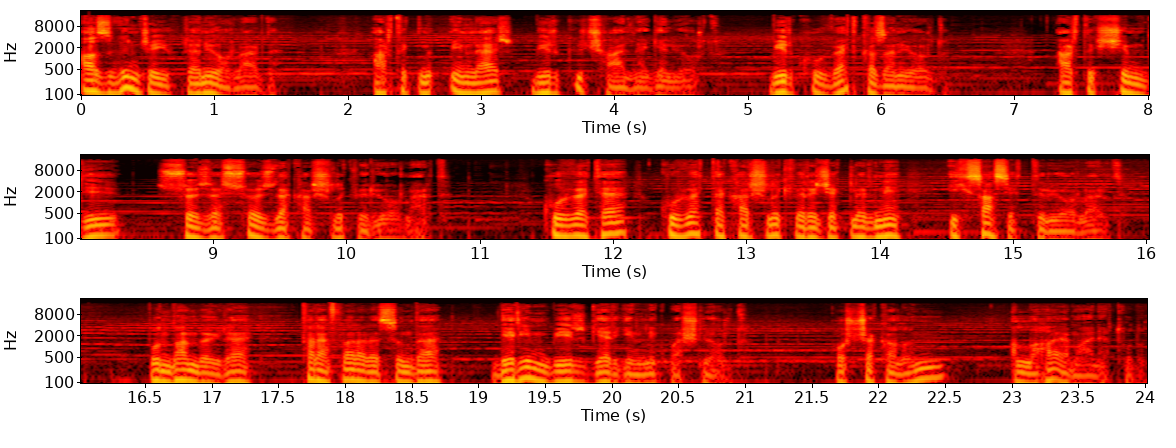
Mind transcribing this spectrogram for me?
azgınca yükleniyorlardı. Artık müminler bir güç haline geliyordu. Bir kuvvet kazanıyordu. Artık şimdi söze sözle karşılık veriyorlardı. Kuvvete kuvvetle karşılık vereceklerini ihsas ettiriyorlardı. Bundan böyle taraflar arasında derin bir gerginlik başlıyordu. Hoşçakalın, Allah'a emanet olun.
